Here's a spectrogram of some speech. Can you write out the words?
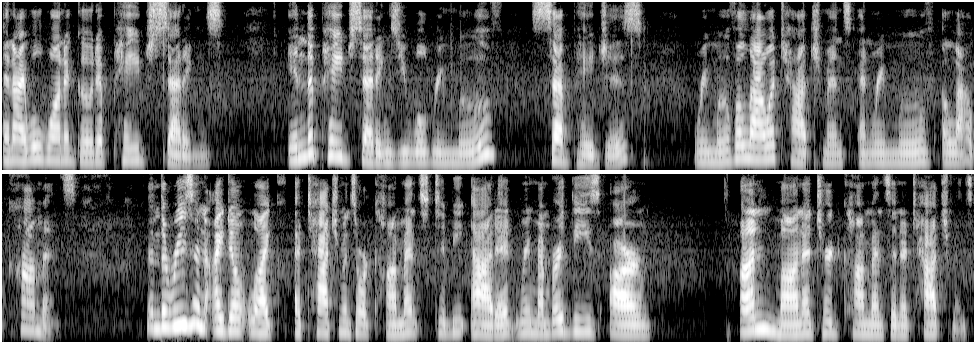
and I will want to go to page settings. In the page settings, you will remove subpages, remove allow attachments, and remove allow comments. And the reason I don't like attachments or comments to be added, remember these are unmonitored comments and attachments.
